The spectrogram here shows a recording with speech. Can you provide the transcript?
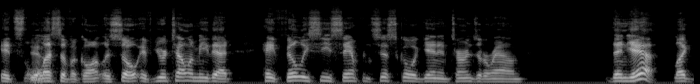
It's yeah. less of a gauntlet. So if you're telling me that, hey, Philly sees San Francisco again and turns it around, then yeah, like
